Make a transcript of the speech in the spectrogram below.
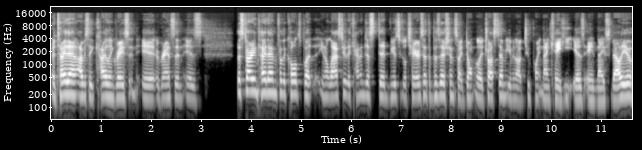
A tight end, obviously, Kylen Grayson, is, Granson is the starting tight end for the Colts, but you know, last year they kind of just did musical chairs at the position, so I don't really trust him. Even though at 2.9k he is a nice value.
